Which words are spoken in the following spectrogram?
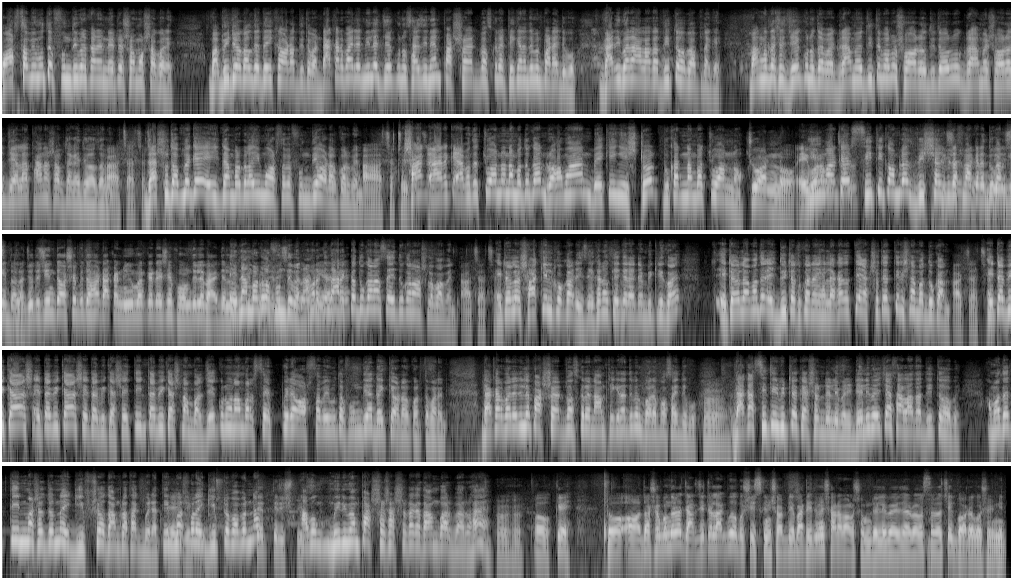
হোয়াটসঅ্যাপ ইমুতে ফোন দিবেন কারণ নেটের সমস্যা করে। বা ভিডিও কল দিয়ে দেখে অর্ডার দিতে পারেন। ঢাকার বাইরে নিলে যে কোনো সাইজই নেন পাঁচশো অ্যাডভান্স করে ঠিকানা দেবেন পাঠিয়ে দিব। গাড়ি ভাড়া আলাদা দিতে হবে আপনাকে। বাংলাদেশে যে কোনো দেবে গ্রামেও দিতে পারব শহরেও দিতে পারব গ্রামে শহরে জেলা থানা সব জায়গায় দেওয়া যাবে। আচ্ছা, আচ্ছা, যার শুধু আপনাকে এই নাম্বারগুলো ইমো হোয়াটসঅ্যাপে ফোন দিয়ে অর্ডার করবেন। আচ্ছা আর আমাদের চুয়ান্ন নাম্বার দোকান রহমান বেকিং স্টোর দোকান নাম্বার চুয়ান্ন। চুয়ান্ন। নিউ মার্কেট সিটি কমপ্লেক্স বিশ্বাস বিলাস মার্কেটের দোকান কিন্তু। যদি চিন্তা অসুবিধা হয় ঢাকা নিউ মার্কেট এসে ফোন দিলে ভাইদের এই নাম্বারগুলো ফোন দিবেন। আমরা কিন্তু। আরেকটা দোকান আছে এই দোকানে আসলে পাবেন। আচ্ছা আচ্ছা। এটা হলো শাকিল কোকারিজ এখানেও কেকের আইটেম বিক্রি করে? এটা হলো আমাদের এই দুইটা দোকানে এখানে লেখা যাচ্ছে একশো তেত্রিশ নাম্বার দোকান। আচ্ছা আচ্ছা। এটা বিকাশ এটা বিকাশ এটা বিকাশ। এই তিনটা বিকাশ নাম্বার যে কোনো নাম্বার সেভ করে হোয়াটসঅ্যাপের মতো ফোন দিয়ে দেখে অর্ডার করতে পারেন। ঢাকার বাইরে নিলে পাঁচশো অ্যাডভান্স করে নাম ঠিকানা দেবেন ঘরে পৌঁছাই দেবো। ঢাকা সিটির ভিতরে cash on delivery delivery charge আলাদা দিতে হবে। আমাদের তিন মাসের জন্য এই গিফট দামটা থাকবে না। তিন মাস পরে এই গিফটও পাবেন না। 33 এবং মিনিমাম পাঁচশো সাতশো টাকা দাম বাড়বে আরও হ্যাঁ? ওকে তো দর্শক বন্ধুরা, যার যেটা লাগবে অবশ্যই স্ক্রিনশট দিয়ে পাঠিয়ে দেবেন। সারা বাংলা হোম ডেলিভারি দেওয়ার ব্যবস্থা রয়েছে। ঘরে বসে নিতে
